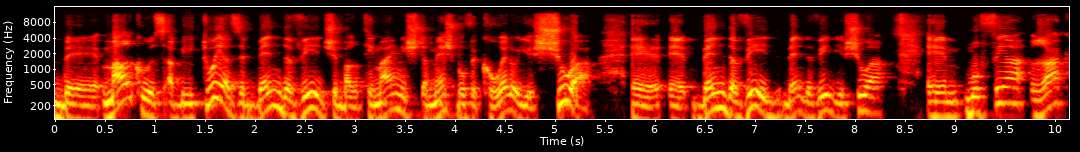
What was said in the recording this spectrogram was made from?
במרקוס, הביטוי הזה, בן דוד, שברטימאי משתמש בו וקורא לו ישוע, אה, אה, בן דוד, בן דוד, ישוע, אה, מופיע רק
